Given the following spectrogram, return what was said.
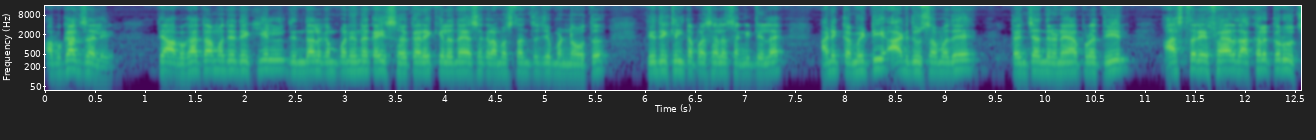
अपघात झाले त्या अपघातामध्ये देखील जिंदाल कंपनीनं काही सहकार्य केलं नाही असं ग्रामस्थांचं जे म्हणणं होतं ते देखील तपासायला सांगितलेलं आहे. आणि कमिटी आठ दिवसामध्ये त्यांच्या निर्णयाप्रत येईल आज तर एफ आय आर दाखल करूच.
